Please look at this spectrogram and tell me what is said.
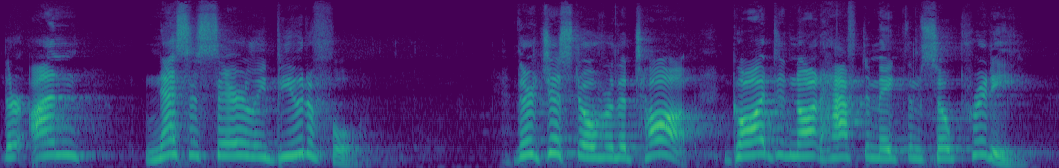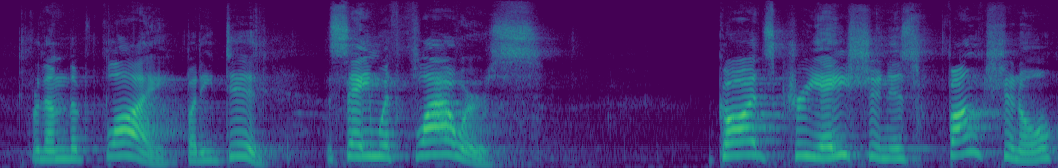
they're unnecessarily beautiful. They're just over the top. God did not have to make them so pretty for them to fly, but He did. The same with flowers. God's creation is functional,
